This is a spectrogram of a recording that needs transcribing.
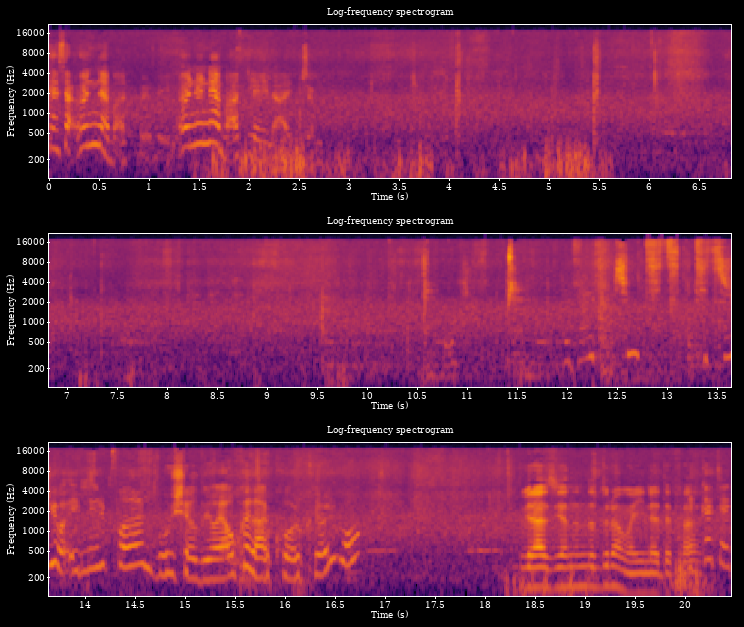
Dikkat sen önüne bak bebeğim. Önüne bak Leyla'cığım. İçim tit- titriyor. Elleri falan boşalıyor. Ya. O kadar korkuyorum o. Biraz yanında dur ama yine de falan. Dikkat et,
